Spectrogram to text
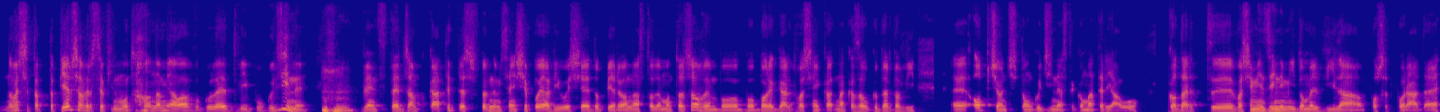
no właśnie, ta, ta, pierwsza wersja filmu to ona miała w ogóle 2,5 godziny, mhm. więc te jump cuty też w pewnym sensie pojawiły się dopiero na stole montażowym, bo, bo Beauregard właśnie nakazał Godardowi e, obciąć tą godzinę z tego materiału. Godard e, właśnie między innymi do Melvilla poszedł po radę,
